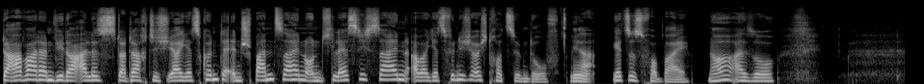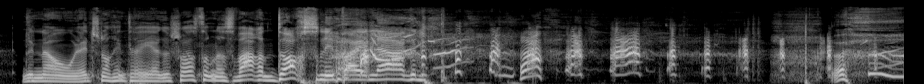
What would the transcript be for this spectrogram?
da war dann wieder alles, da dachte ich, ja, jetzt könnte entspannt sein und lässig sein, aber jetzt finde ich euch trotzdem doof. Ja. Jetzt ist vorbei, ne? Also, Genau, da hätte ich noch hinterher geschossen und es waren doch Slip-Einlagen.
